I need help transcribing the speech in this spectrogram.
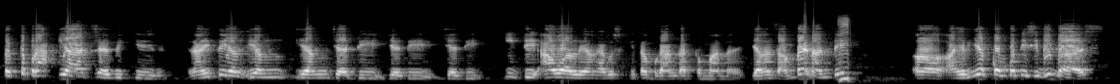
tetap rakyat saya pikir. Nah itu yang yang yang jadi jadi jadi ide awal yang harus kita berangkat ke mana. Jangan sampai nanti eh, akhirnya kompetisi bebas.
